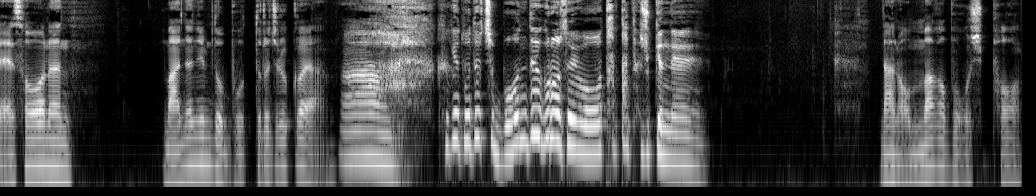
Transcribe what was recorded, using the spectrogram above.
내 소원은 마녀님도 못 들어줄 거야. 아, 그게 도대체 뭔데 그러세요? 답답해 죽겠네. 난 엄마가 보고 싶어.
